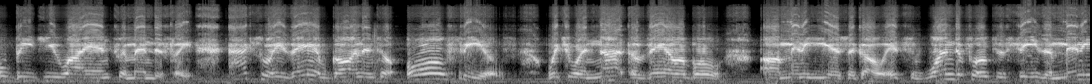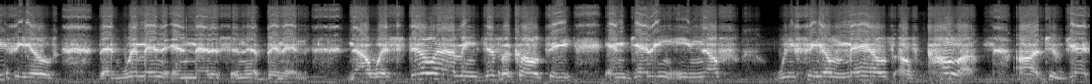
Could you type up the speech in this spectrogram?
OBGYN tremendously. Actually, they have gone into all fields which were not available uh, many years ago. It's wonderful to see the many fields that women in medicine have been in. Now we're still having difficulty in getting enough we feel males of color uh, to get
